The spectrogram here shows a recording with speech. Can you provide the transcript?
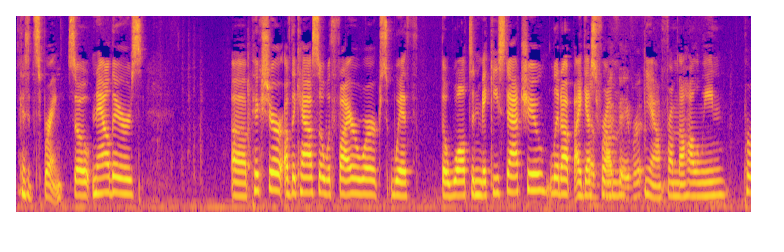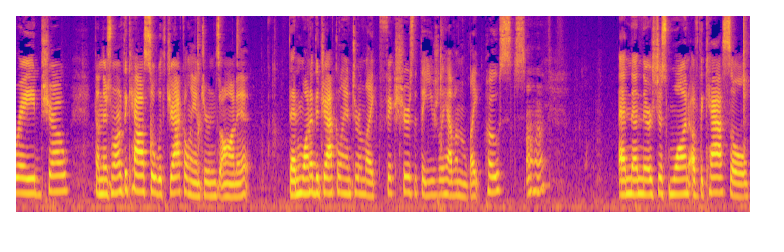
because it's spring. So now there's a picture of the castle with fireworks with the Walt and Mickey statue lit up, I guess That's from yeah, from the Halloween parade show. Then there's one of the castle with jack-o'-lanterns on it. Then one of the jack-o'-lantern like fixtures that they usually have on the light posts. Uh huh. And then there's just one of the castle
